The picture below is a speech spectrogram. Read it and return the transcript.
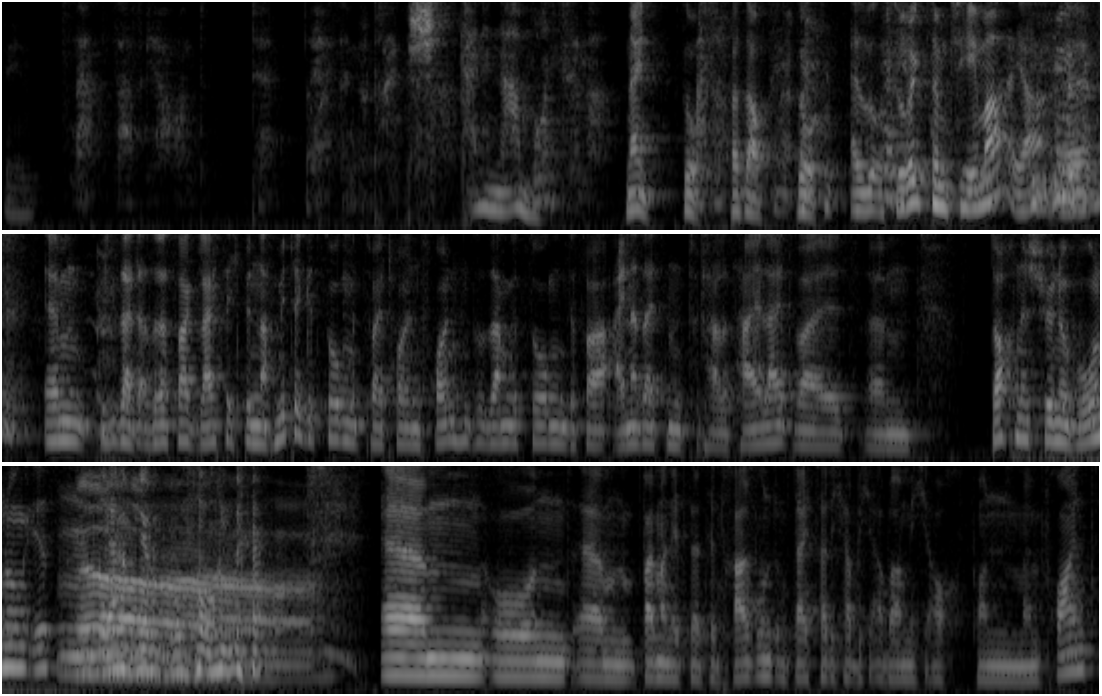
Wen? Na, Saskia und Tim. Aber es sind nur drei Zimmer. keine Namen. Wohnzimmer. Nein, so, pass auf. So, also zurück zum Thema, ja. Äh, ähm, wie gesagt, also das war gleichzeitig, ich bin nach Mitte gezogen, mit zwei tollen Freunden zusammengezogen. Das war einerseits ein totales Highlight, weil es ähm, doch eine schöne Wohnung ist, in der wir wohnen. ähm, und ähm, weil man jetzt sehr zentral wohnt und gleichzeitig habe ich aber mich auch von meinem Freund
